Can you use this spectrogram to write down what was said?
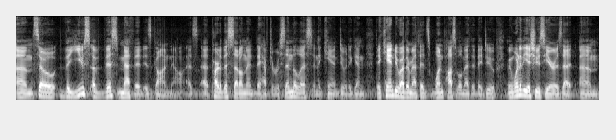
Um, so the use of this method is gone now. As uh, part of this settlement, they have to rescind the list and they can't do it again. They can do other methods. One possible method they do. I mean, one of the issues here is that. Um,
